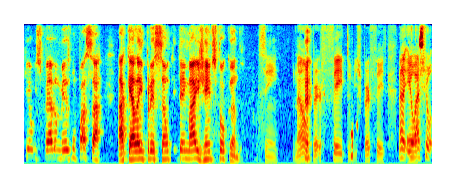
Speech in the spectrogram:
que eu espero mesmo passar aquela impressão que tem mais gente tocando. Sim. Não, perfeito, bicho, perfeito. Não, eu acho,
